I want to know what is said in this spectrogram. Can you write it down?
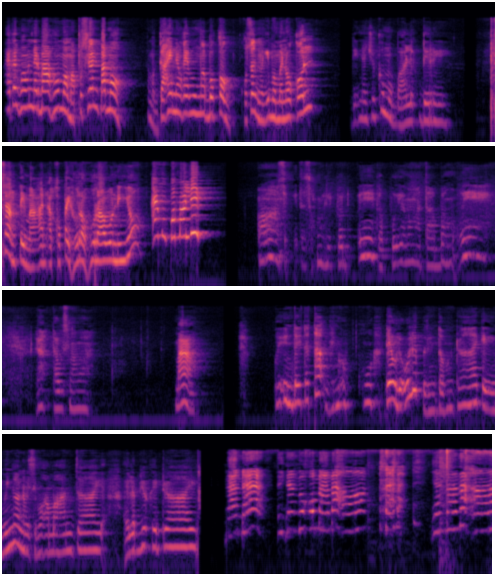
Ay, pag ma'am narbaho mo, mapuslan pa mo. Maggahin na kayo mong mabukog. Kusag, naging mo manukol. Di na dyan ko mo balik diri. Saan timaan ako pa'y huraw-hurawon ninyo? Ah, sakit sa akong likod. Eh, kapuya mga tabang. Eh, la, tawis mama. Ma, Uy, inday tata, ginuop ko. Day, uli-uli pa taon, day. Kay imingaw na may si mong amahan, day. I love you, kay day. Mama! Tignan mo ko, mama, oh! Yan, mama, oh!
